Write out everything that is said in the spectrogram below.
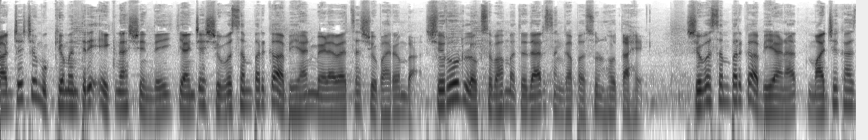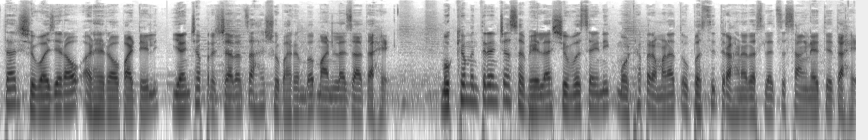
राज्याचे मुख्यमंत्री एकनाथ शिंदे यांच्या शिवसंपर्क अभियान मेळाव्याचा शुभारंभ शिरूर लोकसभा मतदारसंघापासून होत आहे. शिवसंपर्क अभियानात माजी खासदार शिवाजीराव अढेराव पाटील यांच्या प्रचाराचा हा शुभारंभ मानला जात आहे. मुख्यमंत्र्यांच्या सभेला शिवसैनिक मोठ्या प्रमाणात उपस्थित राहणार असल्याचं सांगण्यात येत आहे.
